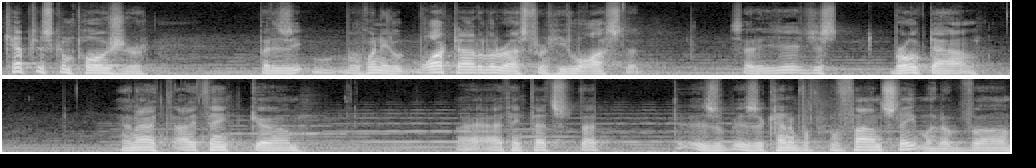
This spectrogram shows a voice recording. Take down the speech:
kept his composure, but he, when he walked out of the restaurant, he lost it. So he just broke down. And I, I think, um, I, I, think that's, that is a, is a kind of a profound statement of uh,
